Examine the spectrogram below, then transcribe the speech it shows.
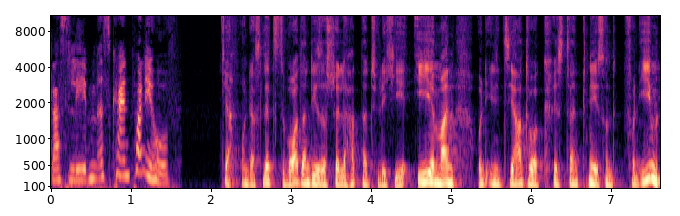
Das Leben ist kein Ponyhof. Ja, und das letzte Wort an dieser Stelle hat natürlich ihr Ehemann und Initiator Christian Knees. Und von ihm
